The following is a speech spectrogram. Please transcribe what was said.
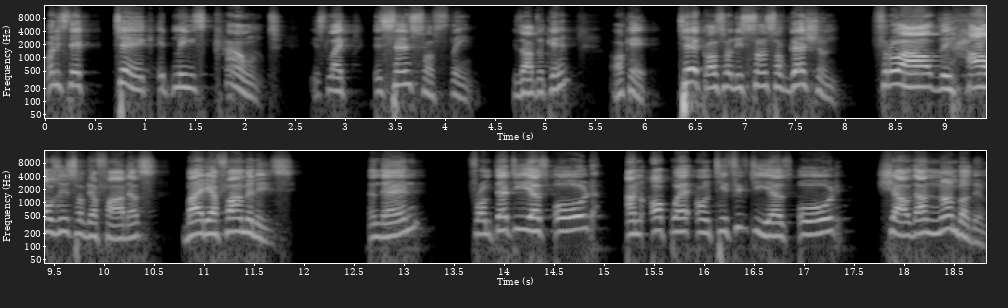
When it says take, it means count. It's like a census thing. Is that okay? Okay. Take also the sons of Gershon throughout the houses of their fathers by their families. And then from 30 years old and upward until 50 years old shall thou number them.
